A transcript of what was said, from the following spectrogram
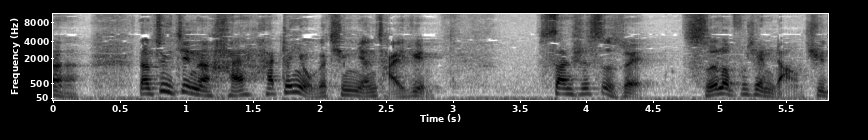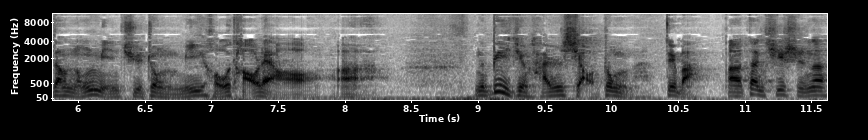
但最近呢，还还真有个青年才俊，三十四岁。辞了副县长去当农民去种猕猴桃了啊，那毕竟还是小众嘛，对吧？啊，但其实呢，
